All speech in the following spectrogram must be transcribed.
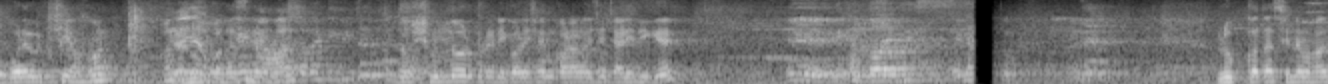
উপরে উঠছি এখন রূপকথা সিনেমা হল। একদম সুন্দর করে ডেকোরেশন করা রয়েছে চারিদিকে। রূপকথা সিনেমা হল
